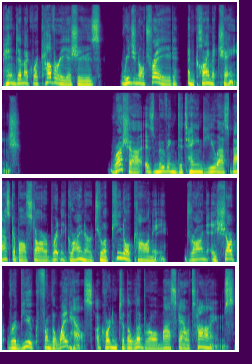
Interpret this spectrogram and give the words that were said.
pandemic recovery issues, regional trade, and climate change. Russia is moving detained U.S. basketball star Brittney Griner to a penal colony drawing a sharp rebuke from the White House, according to the liberal Moscow Times.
